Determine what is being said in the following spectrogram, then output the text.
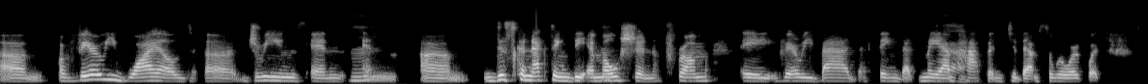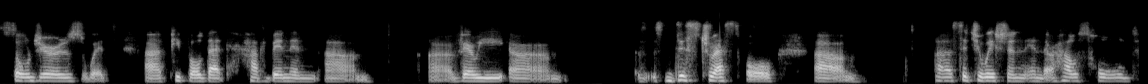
um, of very wild uh, dreams and mm. and um, disconnecting the emotion from a very bad thing that may have yeah. happened to them. So we work with soldiers, with uh, people that have been in um, uh, very um, distressful um, uh, situation in their household,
